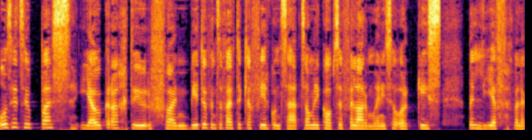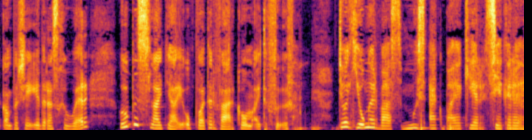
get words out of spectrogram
Ons het sopas jou kragtoer van Beethoven se 5de klavierkonsert saam met die Kaapse Filharmoniese Orkees beleef, wil ek amper sê eerder as gehoor. Hoe besluit jy op watter werke om uit te voer? Toe ek jonger was, moes ek baie keer sekere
